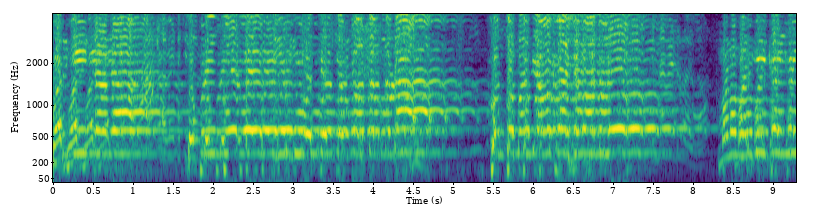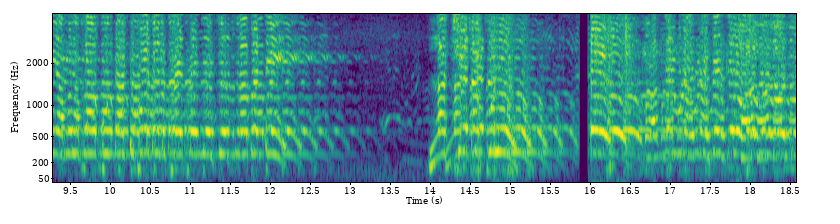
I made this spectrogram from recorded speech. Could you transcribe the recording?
వర్గీకరణ సుప్రీంకోర్టు తీర్పు వచ్చిన తర్వాత కూడా కొంతమంది అవకాశవాదులు మన వర్గీకరణని అమలు కాకుండా అడ్డుకోవడానికి ప్రయత్నం చేస్తున్నారు కాబట్టి లక్ష డబ్బులు మనందరూ కూడా అధిక సంఖ్యలో హాజరు కావాల్సిన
